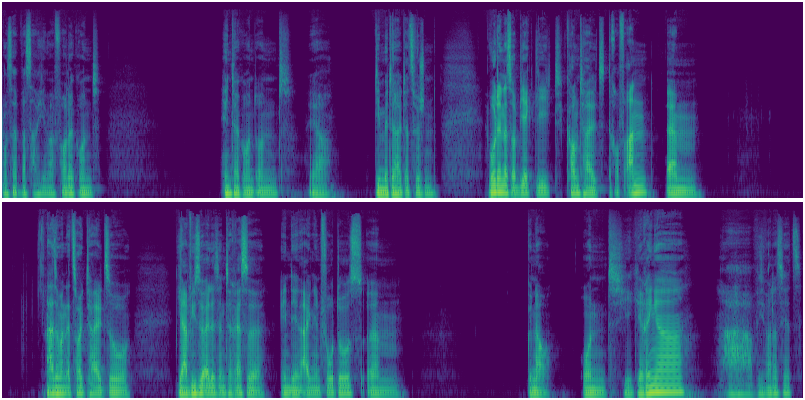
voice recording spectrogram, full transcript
Was, was sage ich immer? Vordergrund, Hintergrund und ja, die Mitte halt dazwischen. Wo denn das Objekt liegt, kommt halt drauf an. Ähm, Also man erzeugt halt so, ja, visuelles Interesse in den eigenen Fotos. Ähm, genau. Und je geringer, ah, wie war das jetzt?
